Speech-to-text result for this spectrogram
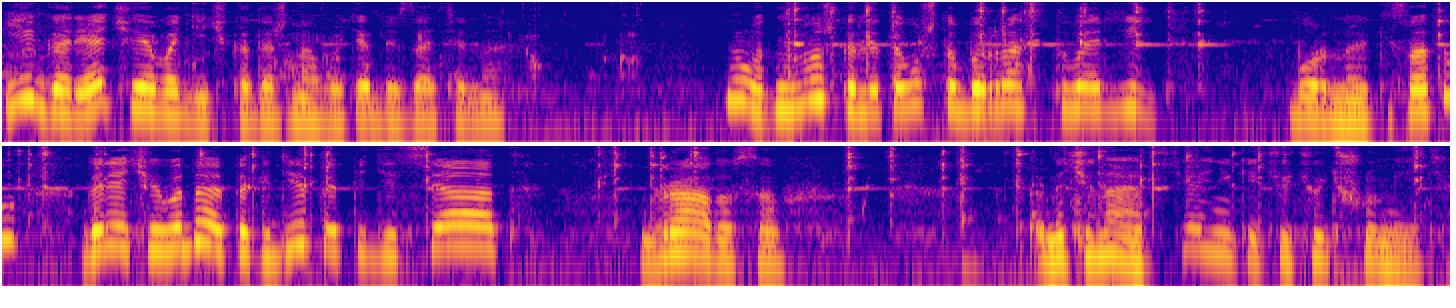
И горячая водичка должна быть обязательно. Ну вот немножко для того, чтобы растворить борную кислоту. Горячая вода это где-то 50 градусов. Начинает в чайнике чуть-чуть шуметь.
